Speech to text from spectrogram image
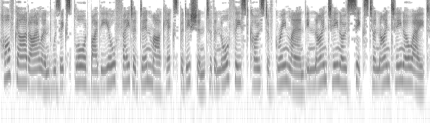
Hovgaard Island was explored by the ill-fated Denmark expedition to the northeast coast of Greenland in 1906–1908.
